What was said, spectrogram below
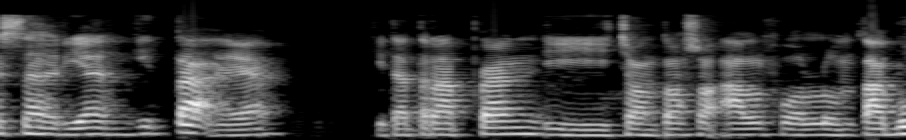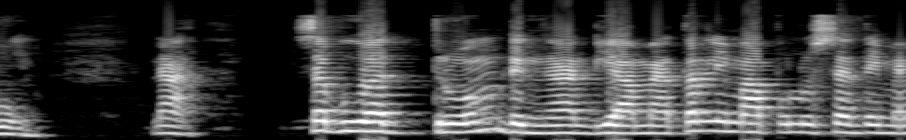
keseharian kita ya kita terapkan di contoh soal volume tabung. Nah, sebuah drum dengan diameter 50 cm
